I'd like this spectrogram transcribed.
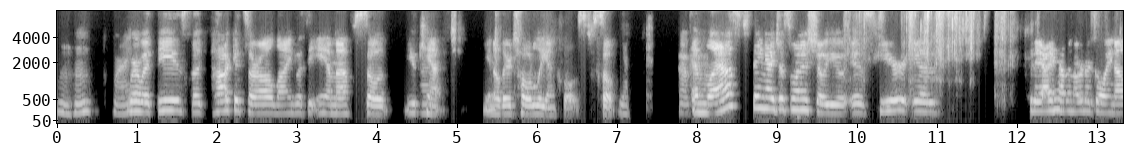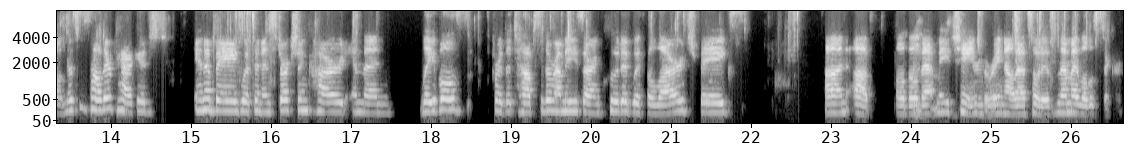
Mm-hmm. right. Where with these, the pockets are all lined with the EMF, so you can't, you know, they're totally enclosed. So Okay. and last thing I just want to show you is here is today I have an order going out. And this is how they're packaged in a bag with an instruction card, and then labels for the tops of the remedies are included with the large bags on up. Although that may change, but right now that's how it is. And then my little sticker.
